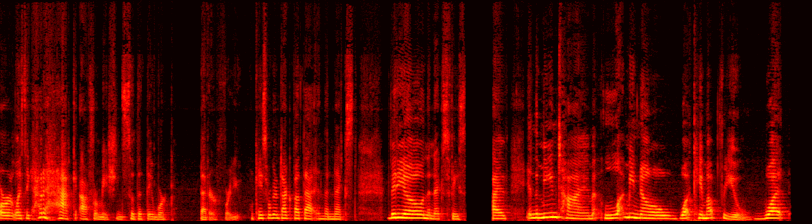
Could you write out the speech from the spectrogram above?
or let's say, how to hack affirmations so that they work better for you. Okay, so we're going to talk about that in the next video, in the next Facebook in the meantime, let me know what came up for you. What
